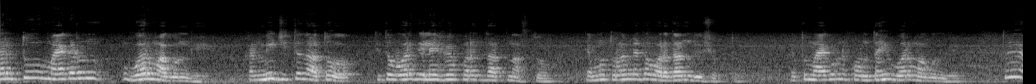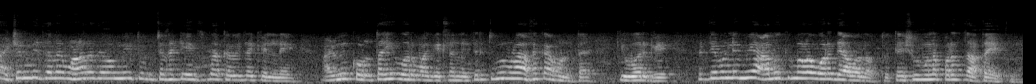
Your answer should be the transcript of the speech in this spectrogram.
तर तू माझ्याकडून वर मागून घे. कारण मी जिथं जातो तिथं वर दिल्याशिवाय परत जात नसतो. त्यामुळे तुला मी आता वरदान देऊ शकतो. तर तू माझ्याकडून कोणताही वर मागून घे. तो अचंबित त्याला म्हणाला तेव्हा मी तुमच्यासाठी एकसुद्धा कविता केली नाही आणि मी कोणताही वर मागितला नाही. तर तुम्ही मला असं काय म्हणताय की वर घे? तर ते म्हणले मी आलो की मला वर द्यावा लागतो. त्याशिवाय मला परत जाता येत नाही.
